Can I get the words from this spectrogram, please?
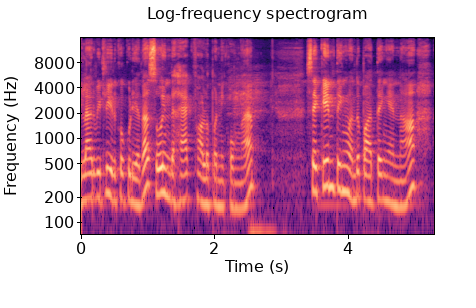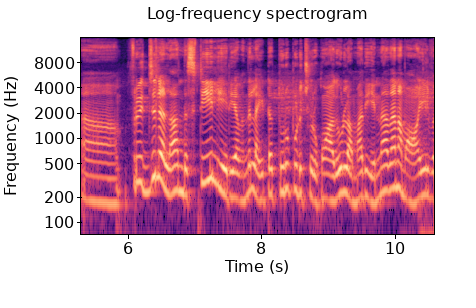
எல்லார் வீட்லேயும் இருக்கக்கூடியதாக ஸோ இந்த ஹேக் ஃபாலோ பண்ணிக்கோங்க. செகண்ட் திங் வந்து பார்த்தீங்கன்னா ஃப்ரிட்ஜிலலாம் அந்த ஸ்டீல் ஏரியா வந்து லைட்டாக துருப்பிடிச்சிருக்கும். அதுவும் இல்லாமல் அது என்ன தான் நம்ம ஆயில்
